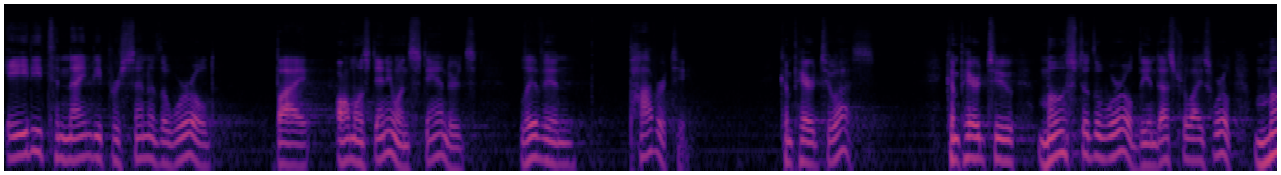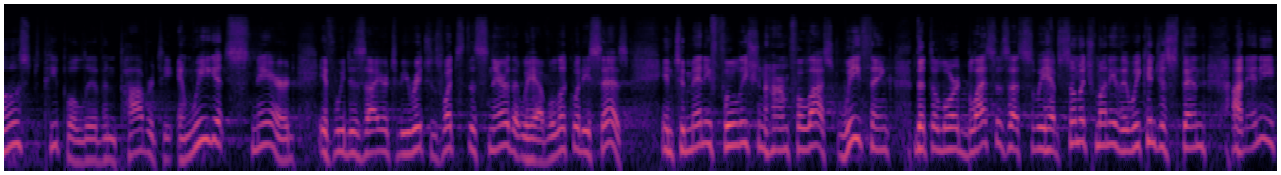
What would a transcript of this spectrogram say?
80 to 90% of the world, by almost anyone's standards, live in poverty compared to us compared to most of the world, the industrialized world. Most people live in poverty, and we get snared if we desire to be riches. What's the snare that we have? Well, look what he says into many foolish and harmful lusts. We think that the Lord blesses us so we have so much money that we can just spend on any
